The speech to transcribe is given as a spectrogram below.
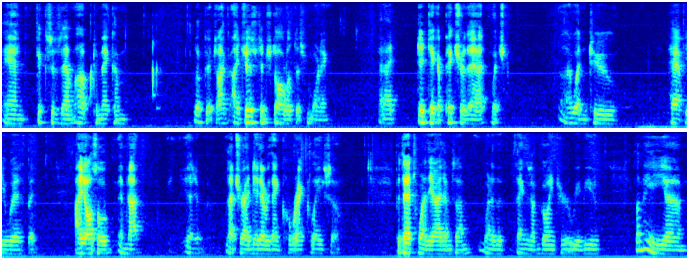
and fixes them up to make them look good. I, I just installed it this morning, and I did take a picture of that, which I wasn't too happy with, but I also am not not sure I did everything correctly. So, but that's one of the items I'm one of the things I'm going to review. Let me. Um,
